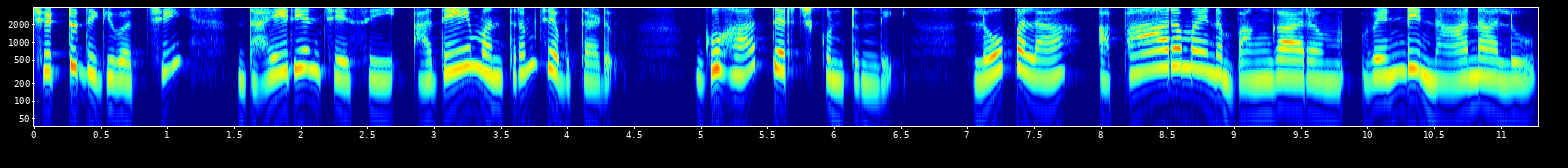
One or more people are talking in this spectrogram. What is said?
చెట్టు దిగి వచ్చి ధైర్యం చేసి అదే మంత్రం చెబుతాడు. గుహ తెరుచుకుంటుంది. లోపల అపారమైన బంగారం వెండి నాణాలు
